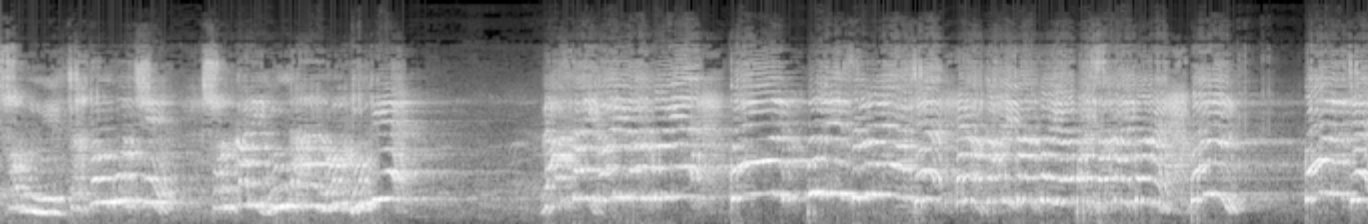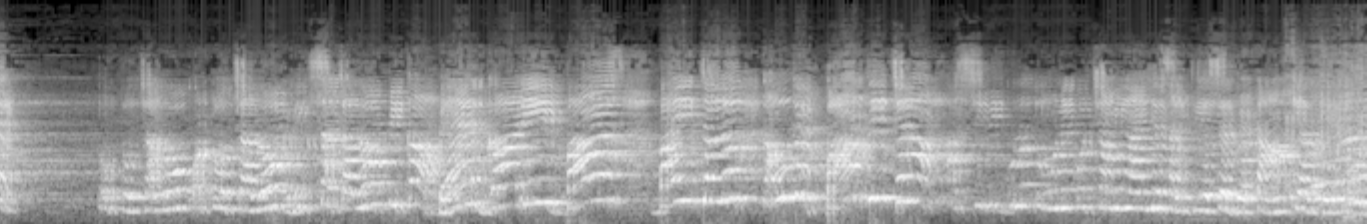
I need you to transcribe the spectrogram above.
সব নির্যাতন করছে। সরকারি গুন্ডারা লোক चल काम आँख क्या देख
